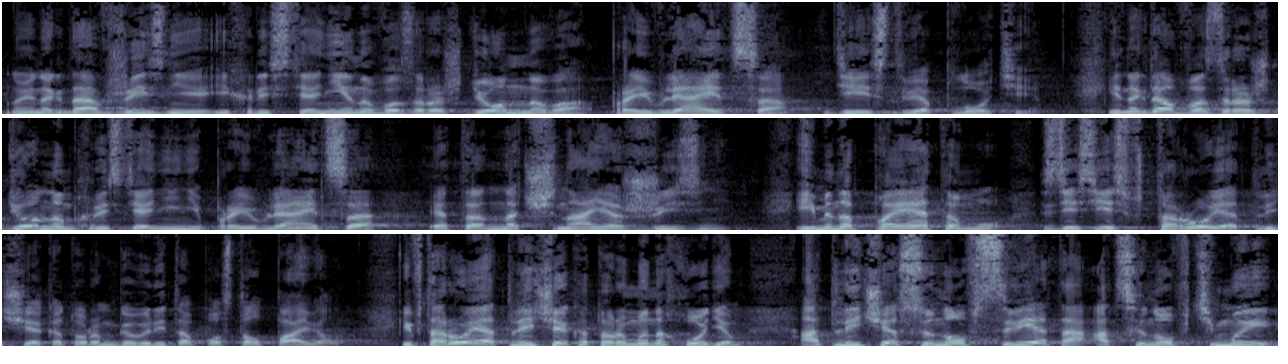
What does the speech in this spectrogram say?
Но иногда в жизни и христианина возрожденного проявляется действие плоти. Иногда в возрожденном христианине проявляется эта ночная жизнь. Именно поэтому здесь есть второе отличие, о котором говорит апостол Павел. И второе отличие, которое мы находим, отличие сынов света от сынов тьмы,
